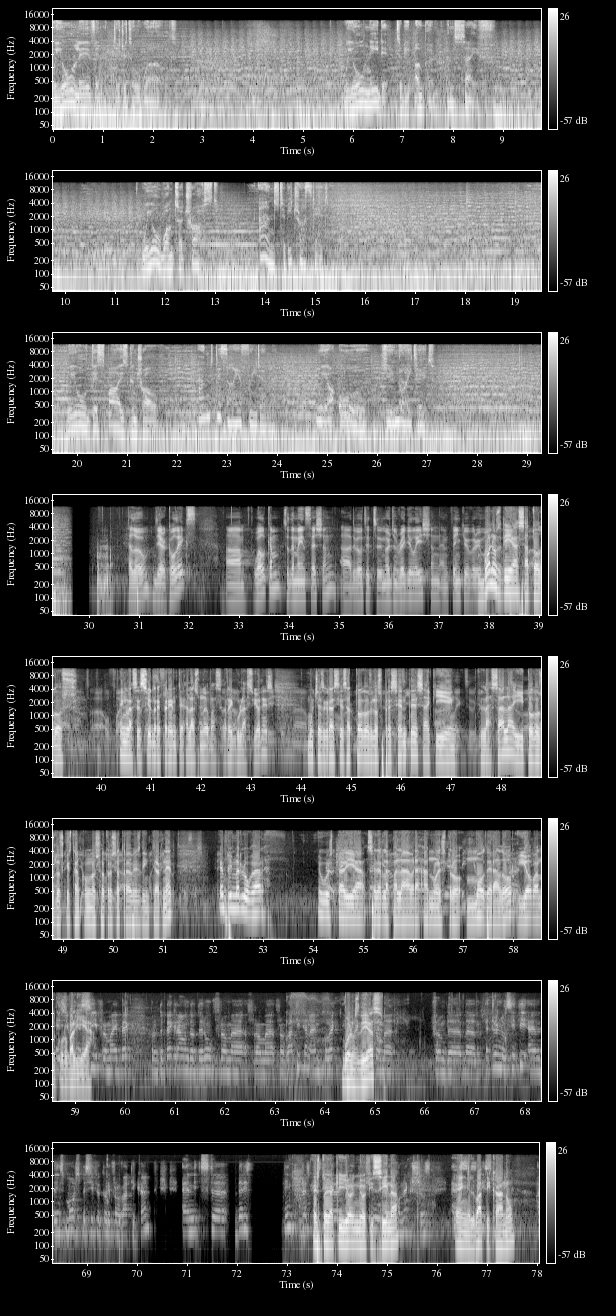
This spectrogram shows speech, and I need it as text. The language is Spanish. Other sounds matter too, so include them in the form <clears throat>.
We all live in a digital world. We all need it to be open and safe. We all want to trust. and to be trusted. We all despise control. and desire freedom. We are all united. Hello, dear colleagues. Um, welcome to the main session uh, devoted to emergent regulation and thank you very much. Buenos días a todos. uh, En la sesión referente a las nuevas regulaciones, muchas gracias a todos los presentes aquí en la sala y todos los que están con nosotros a través de Internet. En primer lugar, me gustaría ceder la palabra a nuestro moderador, Jovan Kurbalia. Buenos días. From the um, Eternal City and in- more specifically from Vatican. And it's, uh, there is Estoy uh, aquí yo en mi uh, oficina en el Vaticano.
